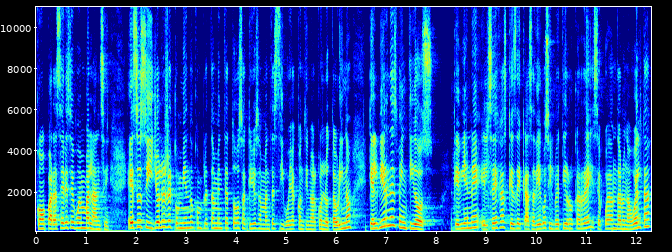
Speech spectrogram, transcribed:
como para hacer ese buen balance. Eso sí, yo les recomiendo completamente a todos aquellos amantes, si voy a continuar con lo taurino, que el viernes 22 que viene el Cejas, que es de casa, Diego Silvetti y Rocarrey, se puedan dar una vuelta.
